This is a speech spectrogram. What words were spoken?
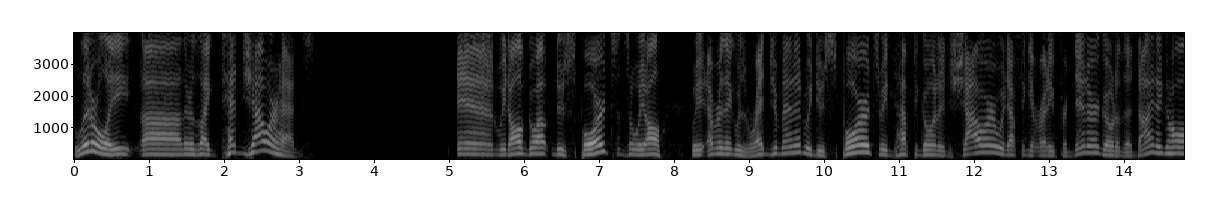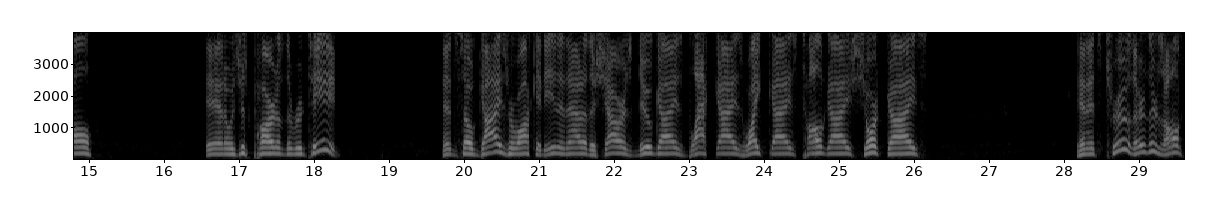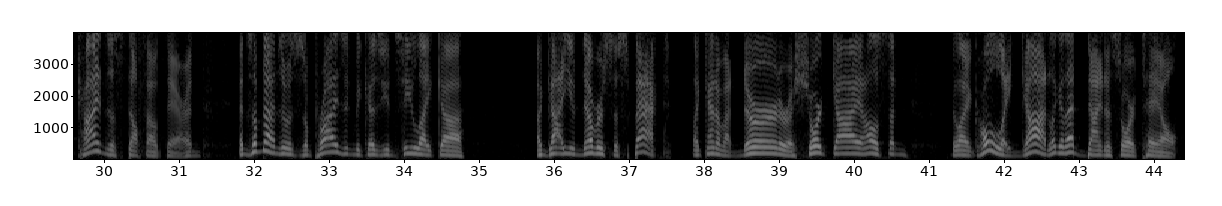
literally, uh, there was like ten shower heads, and we'd all go out and do sports, and so we all. We everything was regimented. We'd do sports. We'd have to go in and shower. We'd have to get ready for dinner. Go to the dining hall, and it was just part of the routine. And so guys were walking in and out of the showers, new guys, black guys, white guys, tall guys, short guys. And it's true, there there's all kinds of stuff out there. And and sometimes it was surprising because you'd see like uh, a guy you'd never suspect, like kind of a nerd or a short guy, and all of a sudden you're like, Holy God, look at that dinosaur tail.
